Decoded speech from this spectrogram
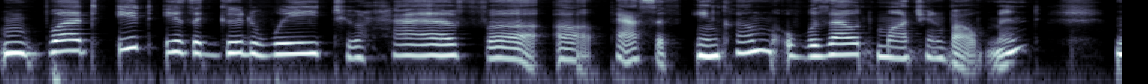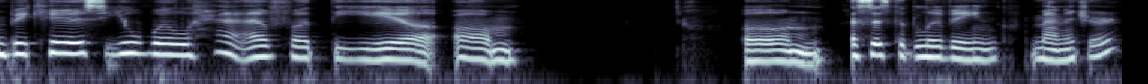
mm, but it is a good way to have uh, a passive income without much involvement, because you will have uh, the uh, um, um, assisted living manager.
